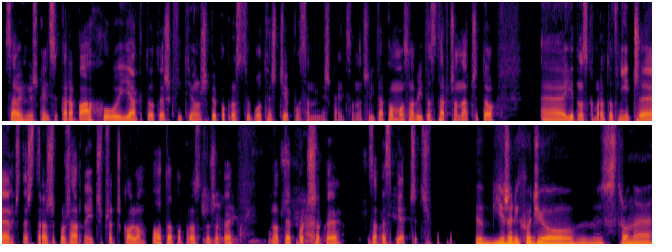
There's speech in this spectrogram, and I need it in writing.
całych mieszkańców Karabachu jak to też kwitują, żeby po prostu było też ciepło samym mieszkańcom. No, czyli ta pomoc ma być dostarczona czy to e, jednostkom ratowniczym, czy też straży pożarnej, czy przedszkolom, po to po prostu, żeby no, te potrzeby zabezpieczyć. Jeżeli chodzi o stronę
